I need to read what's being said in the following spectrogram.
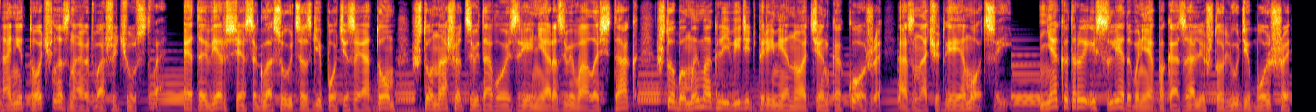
они точно знают ваши чувства. Эта версия согласуется с гипотезой о том, что наше цветовое зрение развивалось так, чтобы мы могли видеть перемену оттенка кожи, а значит и эмоций. Некоторые исследования показали, что люди больше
